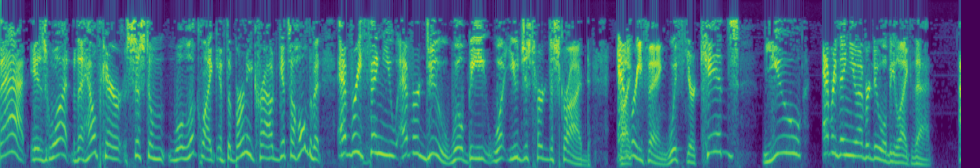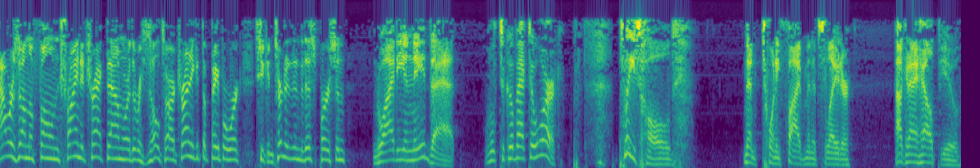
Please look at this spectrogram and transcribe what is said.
that is what the healthcare system will look like if the Bernie crowd gets a hold of it. Everything you ever do will be what you just heard described. Right. Everything with your kids, you, everything you ever do will be like that. Hours on the phone trying to track down where the results are, trying to get the paperwork so you can turn it into this person. Why do you need that? Well, to go back to work. Please hold. Then 25 minutes later, how can I help you?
